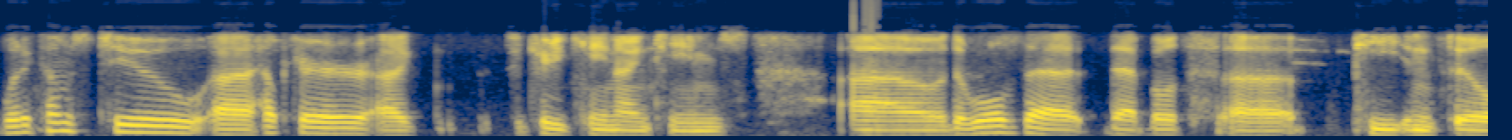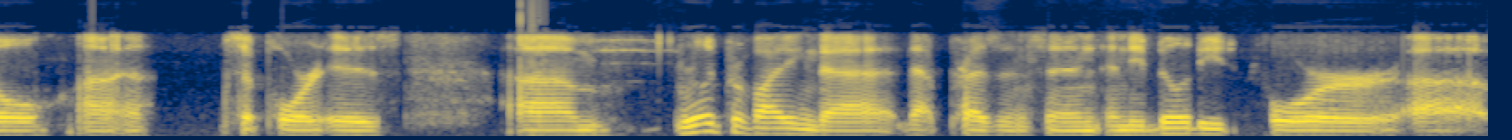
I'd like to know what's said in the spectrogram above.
when it comes to uh, healthcare uh, security canine teams, uh, the roles that that both uh, Pete and Phil uh, support is um, really providing that that presence and, and the ability for um,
